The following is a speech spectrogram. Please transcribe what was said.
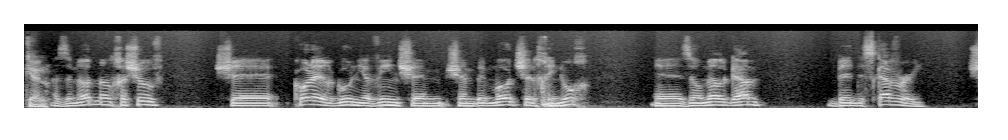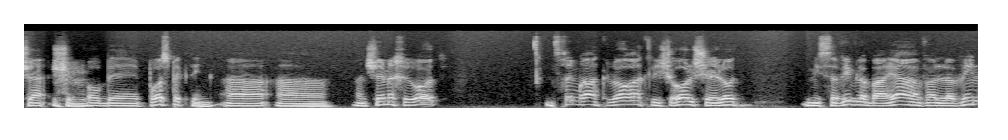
כן. אז זה מאוד מאוד חשוב שכל הארגון יבין שהם, שהם במוד של חינוך אה, זה אומר גם בדיסקאברי ש, ש, או בפרוספקטינג האנשי מכירות צריכים רק לא רק לשאול שאלות מסביב לבעיה אבל להבין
